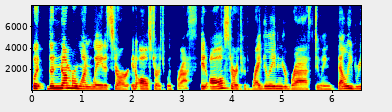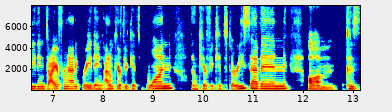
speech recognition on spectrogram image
But the number one way to start, it all starts with breath. It all starts with regulating your breath, doing belly breathing, diaphragmatic breathing. I don't care if your kid's one, I don't care if your kid's 37. Um, because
